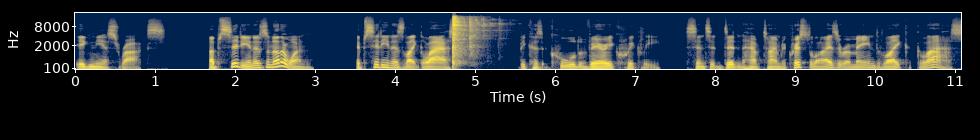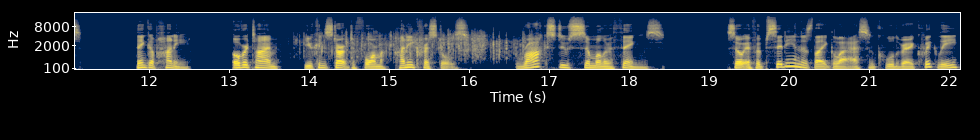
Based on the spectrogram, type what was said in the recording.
igneous rocks. Obsidian is another one. Obsidian is like glass because it cooled very quickly. Since it didn't have time to crystallize, it remained like glass. Think of honey. Over time, you can start to form honey crystals, Rocks do similar things. So if obsidian is like glass and cooled very quickly,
